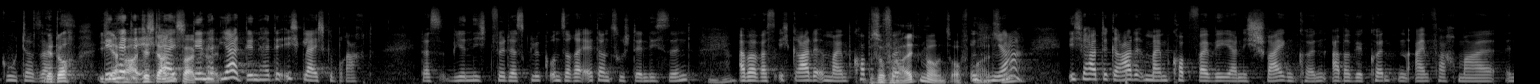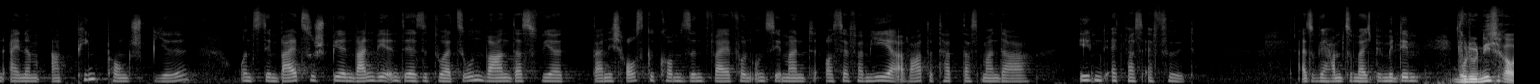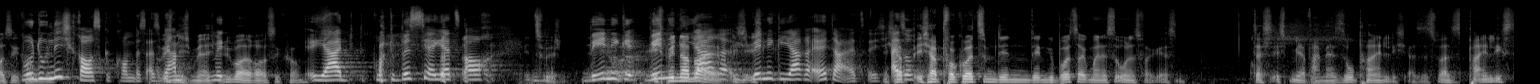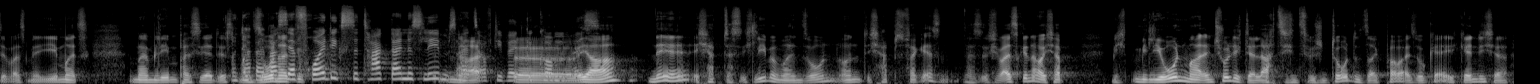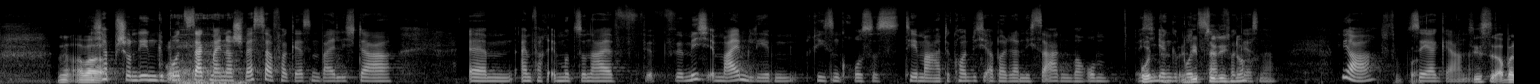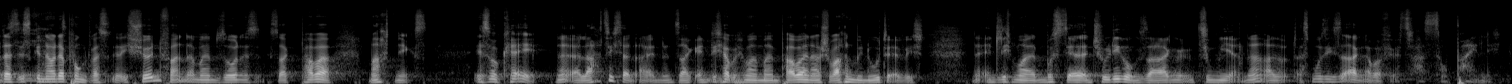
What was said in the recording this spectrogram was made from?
Guter Satz. Ja doch, ich den hätte erwarte ich gleich, den, Dankbarkeit. Ja, den hätte ich gleich gebracht, dass wir nicht für das Glück unserer Eltern zuständig sind. Aber was ich gerade in meinem Kopf... Mhm. So verhalten wir uns oftmals. Ja, Ne? ich hatte gerade in meinem Kopf, weil wir ja nicht schweigen können, aber wir könnten einfach mal in einem Art Ping-Pong-Spiel uns den Ball zu spielen, wann wir in der Situation waren, dass wir da nicht rausgekommen sind, weil von uns jemand aus der Familie erwartet hat, dass man da irgendetwas erfüllt. Also wir haben zum Beispiel mit dem, Wo du nicht rausgekommen wo du bist. nicht rausgekommen bist. Also Hab wir ich haben nicht mehr, ich mit, bin überall rausgekommen. ja, gut, du bist ja jetzt auch Inzwischen. wenige, bin wenige. Jahre, Ich- ich- wenige Jahre älter als ich. Ich also habe hab vor kurzem den, den Geburtstag meines Sohnes vergessen. Das ist mir, war mir so peinlich. Also es war das Peinlichste, was mir jemals in meinem Leben passiert ist. Und mein dabei Sohn war es der freudigste Tag deines Lebens, als Na, er auf die Welt gekommen äh, ist. Ja, nee, ich habe das, ich liebe meinen Sohn und ich habe es vergessen. Das, ich weiß genau, ich habe mich Millionenmal entschuldigt. Der lacht sich inzwischen tot und sagt, Papa, ist okay, ich kenne dich ja. Ne, aber Ich habe schon den Geburtstag meiner Schwester vergessen, weil ich da ähm, einfach emotional für, für mich in meinem Leben riesengroßes Thema hatte. Konnte ich aber dann nicht sagen, warum ich Und? ihren Geburtstag vergessen habe. Ja, Super. sehr gerne. Siehst du, aber das ist Sie genau der Punkt. Was ich schön fand an meinem Sohn ist, sagt, Papa, macht nichts. Ist okay. Ne? Er lacht sich dann ein und sagt, endlich habe ich mal meinen Papa in einer schwachen Minute erwischt. Ne? Endlich mal muss der Entschuldigung sagen zu mir. Ne? Also das muss ich sagen, aber es war so peinlich.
